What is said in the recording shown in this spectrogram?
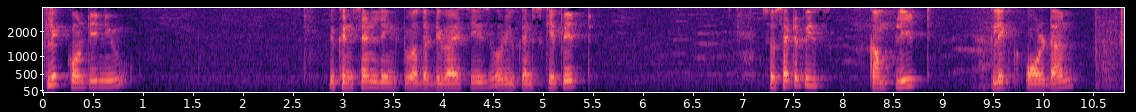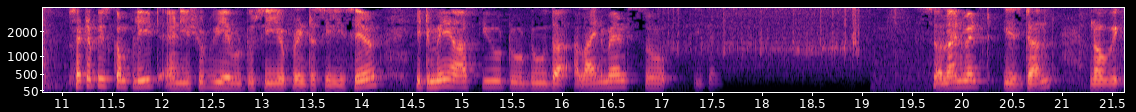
click continue. You can send link to other devices or you can skip it. So setup is complete. Click all done. Setup is complete and you should be able to see your printer series here. It may ask you to do the alignment so you can so alignment is done. Now we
